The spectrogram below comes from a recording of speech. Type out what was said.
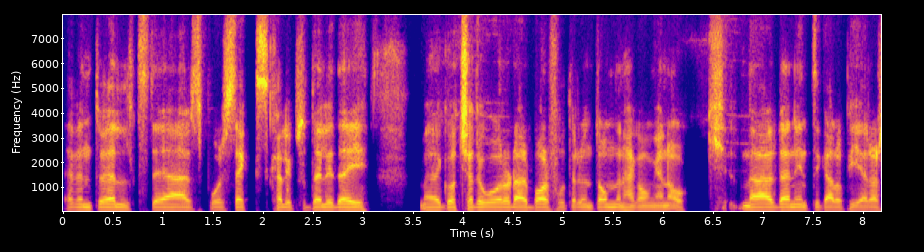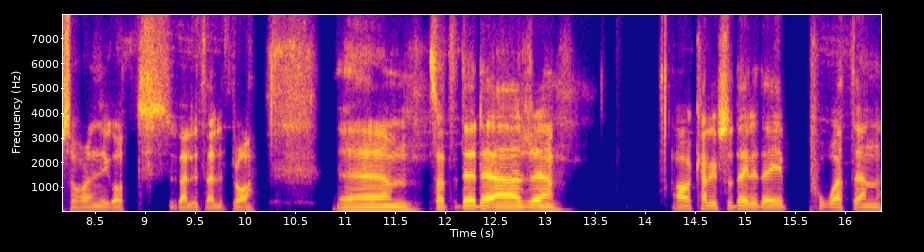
eventuellt det är spår 6 Calypso Deli Day med Gocciadoro där barfota runt om den här gången och när den inte galopperar så har den ju gått väldigt, väldigt bra. Um, så att det, det är eh, ja, Calypso Daily Day på att den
